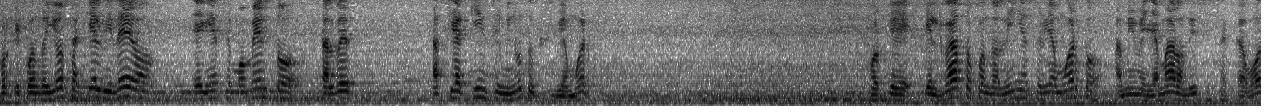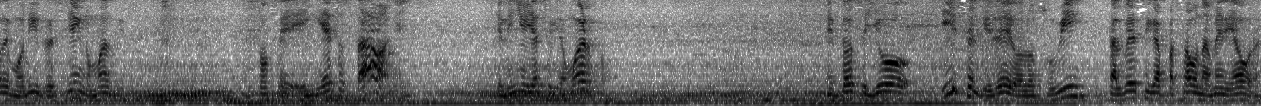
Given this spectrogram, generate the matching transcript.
Porque cuando yo saqué el video, en ese momento, tal vez hacía 15 minutos que se había muerto. Porque el rato cuando el niño se había muerto, a mí me llamaron, dice, se acabó de morir, recién nomás, dice. Entonces, en eso estaban ellos, que el niño ya se había muerto. Entonces yo hice el video, lo subí, tal vez siga pasado una media hora.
